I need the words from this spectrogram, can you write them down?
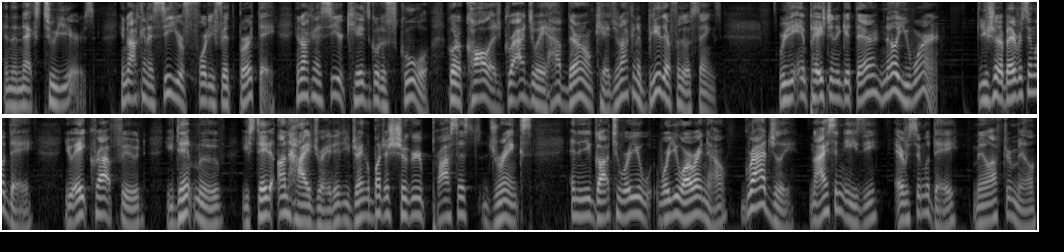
in the next two years. You're not going to see your 45th birthday. You're not going to see your kids go to school, go to college, graduate, have their own kids. You're not going to be there for those things. Were you impatient to get there? No, you weren't. You showed up every single day. You ate crap food. You didn't move. You stayed unhydrated. You drank a bunch of sugary processed drinks, and then you got to where you where you are right now, gradually, nice and easy, every single day, meal after meal,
